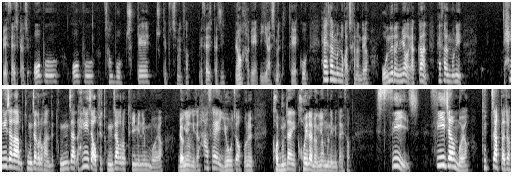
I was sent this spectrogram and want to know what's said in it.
메시지까지 오브 오브 청보 죽게 죽게 붙이면서 메시지까지 명확하게 이해하시면 되겠고 해설문도 같이 가는데요. 오늘은요 약간 해설문이 행위자가 동작으로 가는데 동작 행위자 없이 동작으로 들이미는 뭐예요? 명령이죠. 하세 요죠. 오늘 거의 문장이 거의 다 명령문입니다. 그래서 seize seize 하면 뭐예요? 붙잡다죠.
